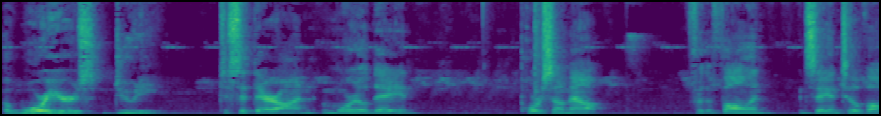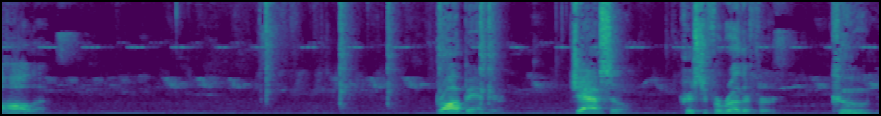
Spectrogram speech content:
a warrior's duty to sit there on Memorial Day and pour some out for the fallen and say, until Valhalla. Brabander, Jasso, Christopher Rutherford, Kuhn,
